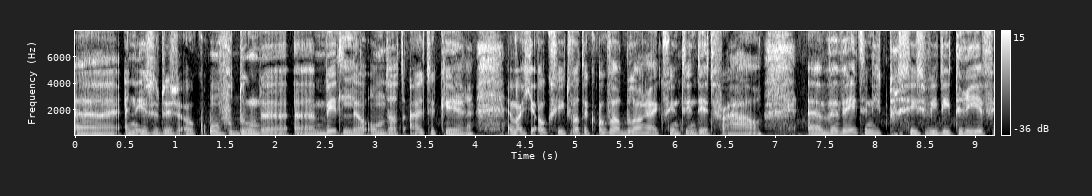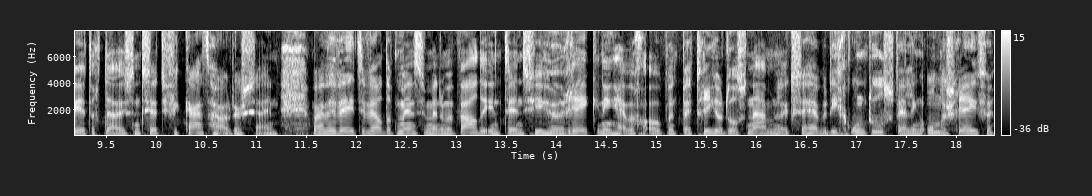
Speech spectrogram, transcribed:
Uh, en is er dus ook onvoldoende uh, middelen om dat uit te keren. En wat je ook ziet, wat ik ook wel belangrijk vind in dit verhaal. Uh, we weten niet precies wie die 43.000 certificaathouders zijn. Maar we weten wel dat mensen met een bepaalde intentie hun rekening hebben geopend bij Triodos. Namelijk, ze hebben die groendoelstelling onderschreven.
